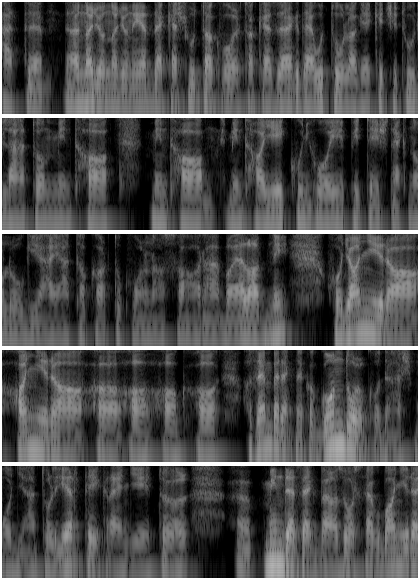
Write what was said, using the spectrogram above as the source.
Hát eh, nagyon-nagyon érdekes utak voltak ezek, de utólag egy kicsit úgy látom, mintha, mintha, mintha jégkunyhó építés technológiáját akartuk volna a Szaharába eladni, hogy annyira, annyira a, a, a, a, az embereknek a gondolkodásmódjától, értékrendjétől mindezekben az országokban annyira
